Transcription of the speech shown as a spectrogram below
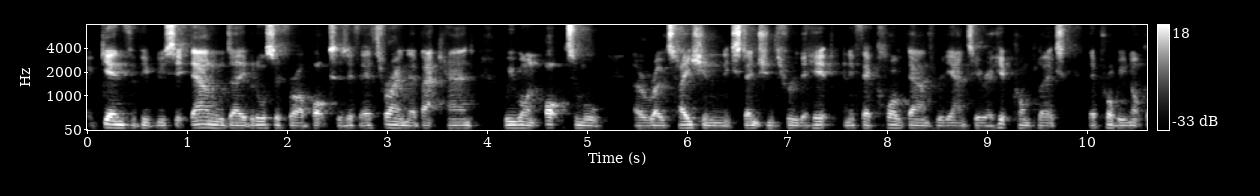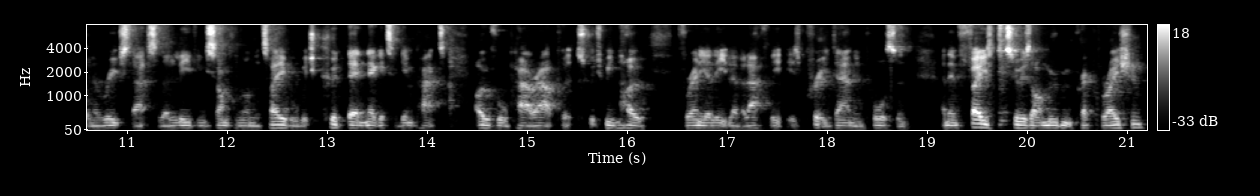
Again, for people who sit down all day, but also for our boxers, if they're throwing their backhand, we want optimal a rotation and extension through the hip. And if they're clogged down through the anterior hip complex, they're probably not going to reach that. So they're leaving something on the table, which could then negatively impact overall power outputs, which we know for any elite level athlete is pretty damn important. And then phase two is our movement preparation.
